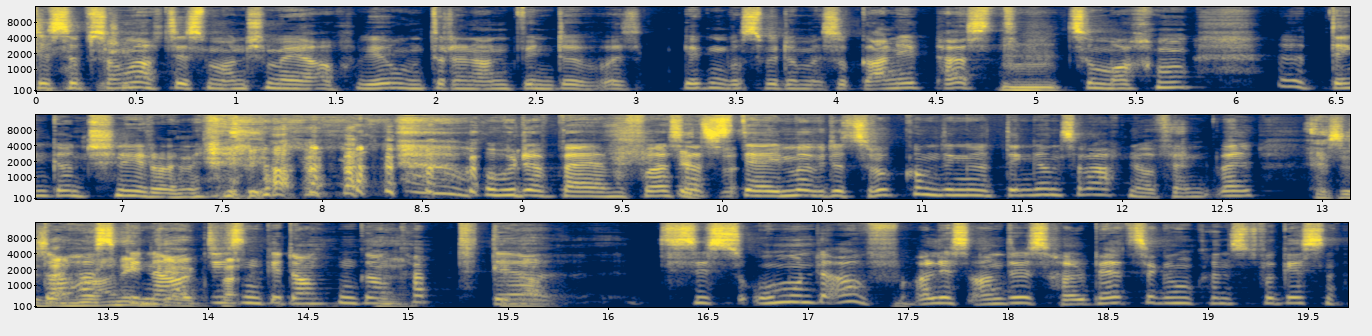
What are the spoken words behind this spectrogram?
Deshalb sagen wir das manchmal ja auch wir untereinander, wenn da irgendwas wieder mal so gar nicht passt, mhm. zu machen, äh, denk an Schneeräumen. Ja. Oder beim Vorsatz, Jetzt, der immer wieder zurückkommt, den, den ganz Rauchen aufhören. Weil da hast du genau Gag. diesen Gedankengang ja, gehabt, der, genau. das ist um und auf. Alles andere ist halbherzig und kannst vergessen.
